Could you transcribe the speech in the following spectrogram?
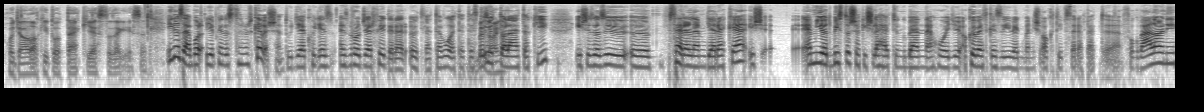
hogyan alakították ki ezt az egészet. Igazából egyébként azt most kevesen tudják, hogy ez, ez Roger Federer ötlete volt, tehát ezt Bizony. ő találta ki, és ez az ő ö, szerelem gyereke, és emiatt biztosak is lehetünk benne, hogy a következő években is aktív szerepet fog vállalni.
